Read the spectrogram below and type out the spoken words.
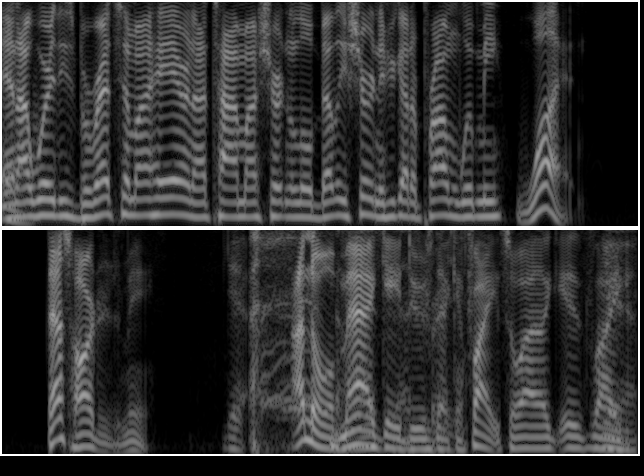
And I wear these barrettes in my hair and I tie my shirt in a little belly shirt. And if you got a problem with me, what? That's harder to me. Yeah. I know a No, mad gay dudes that can fight. So I like it's like Yeah.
